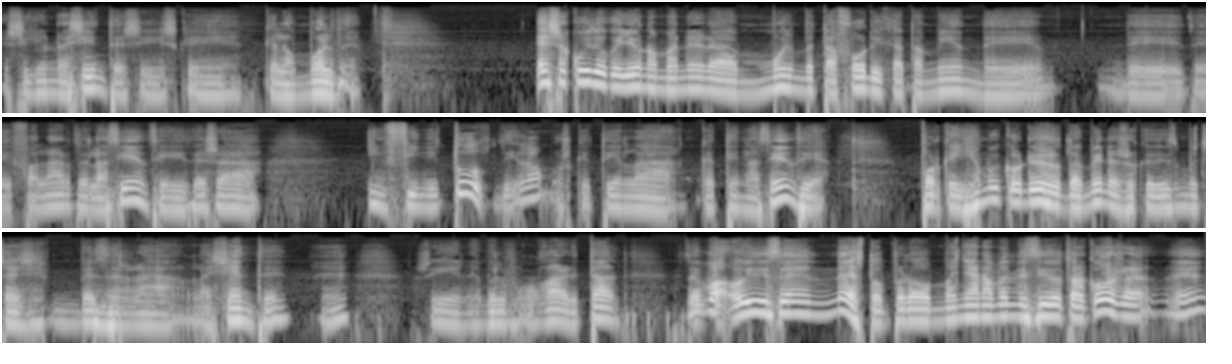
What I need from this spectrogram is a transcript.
es una síntesis que, que lo envuelve. Eso cuido que yo una manera muy metafórica también de, de, de hablar de la ciencia y de esa infinitud, digamos, que tiene la, que tiene la ciencia. Porque es muy curioso también eso que dice muchas veces la, la gente, ¿eh? sí, a vulgar y tal. hoy dicen esto, pero mañana me han decidido otra cosa. ¿eh?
